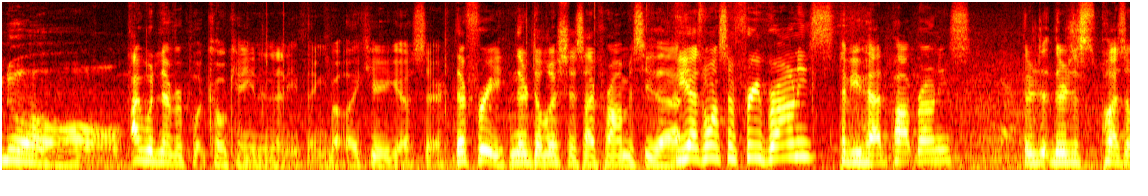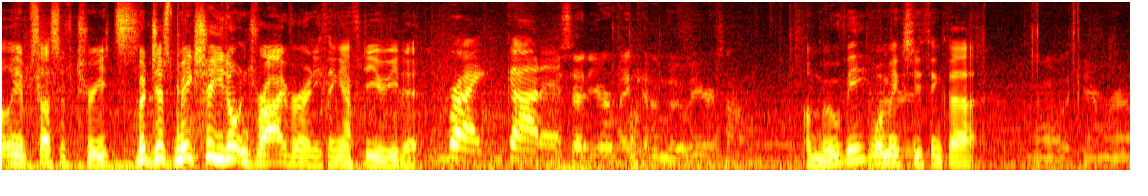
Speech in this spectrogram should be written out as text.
No. I would never put cocaine in anything, but like, here you go, sir. They're free and they're delicious, I promise you that. You guys want some free brownies? Have you had pot brownies? They're, they're just pleasantly obsessive treats. But just make sure you don't drive or anything after you eat it. right, got it. You said you were making a movie or something? A movie? What makes you think that? Oh, the camera.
